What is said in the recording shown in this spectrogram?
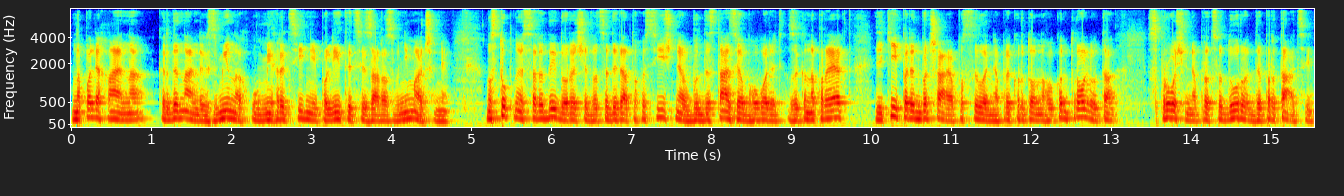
наполягає на кардинальних змінах у міграційній політиці зараз в Німеччині. Наступної середи, до речі, 29 січня в Бундестазі обговорять законопроект, який передбачає посилення прикордонного контролю та спрощення процедур депортації.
